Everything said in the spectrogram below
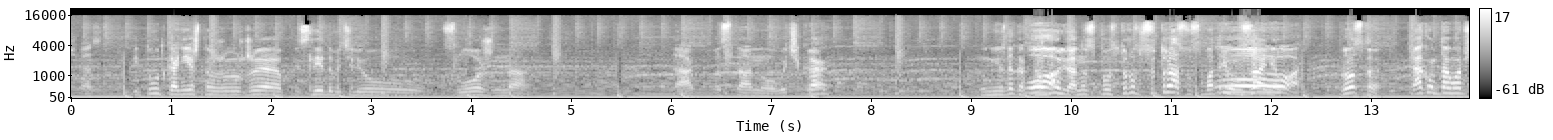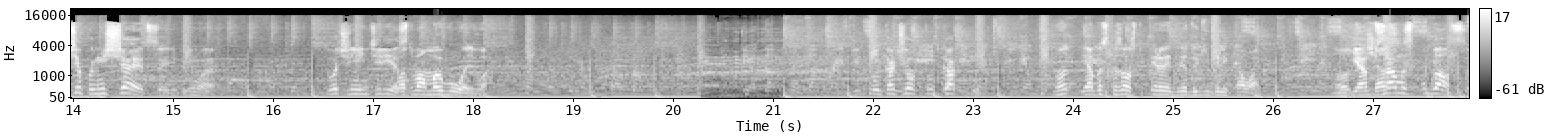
сейчас. И тут, конечно же, уже преследователю сложно. Так, постановочка. Ну, не знаю, как О! на Вольве, она всю трассу, смотри, он О! занял. Просто, как он там вообще помещается, я не понимаю. Это очень интересно. Вот вам и Вольво. И Толкачев тут как тут. Ну, я бы сказал, что первые две дуги далековато. Но вот Я сейчас сам испугался.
